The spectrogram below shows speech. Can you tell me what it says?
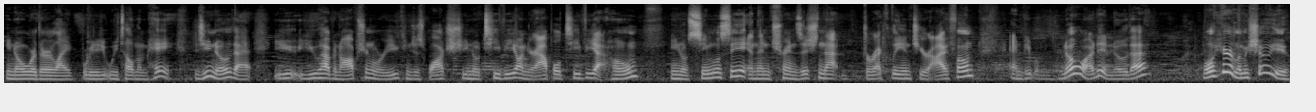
You know where they're like we, we tell them, hey, did you know that you you have an option where you can just watch you know TV on your Apple TV at home, you know seamlessly, and then transition that directly into your iPhone. And people, no, I didn't know that. Well, here, let me show you.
